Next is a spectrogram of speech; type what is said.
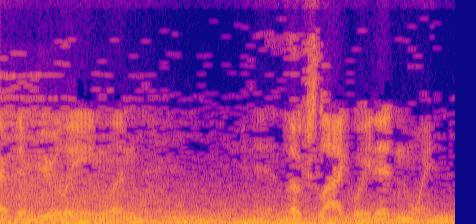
arrived in Bewley, England, and it looks like we didn't win.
